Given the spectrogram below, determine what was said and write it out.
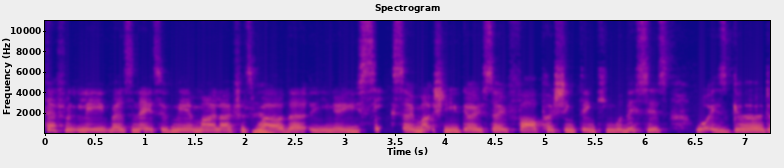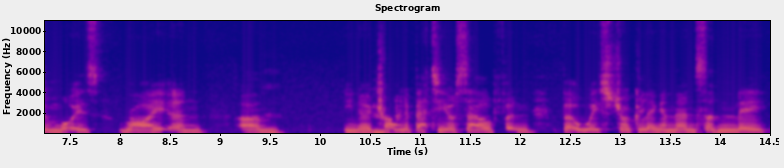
definitely resonates with me in my life as hmm. well that you know you seek so much and you go so far pushing thinking well this is what is good and what is right and um, you know hmm. trying to better yourself and but always struggling. And then suddenly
